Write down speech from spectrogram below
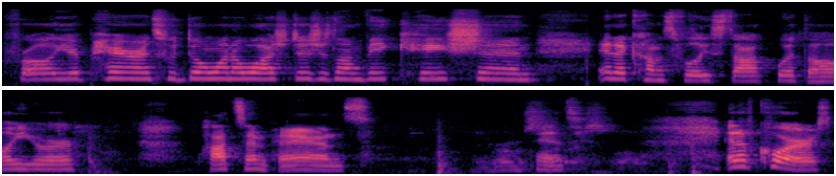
for all your parents who don't want to wash dishes on vacation. And it comes fully stocked with all your pots and pans. And room And- service. Well, And of course,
